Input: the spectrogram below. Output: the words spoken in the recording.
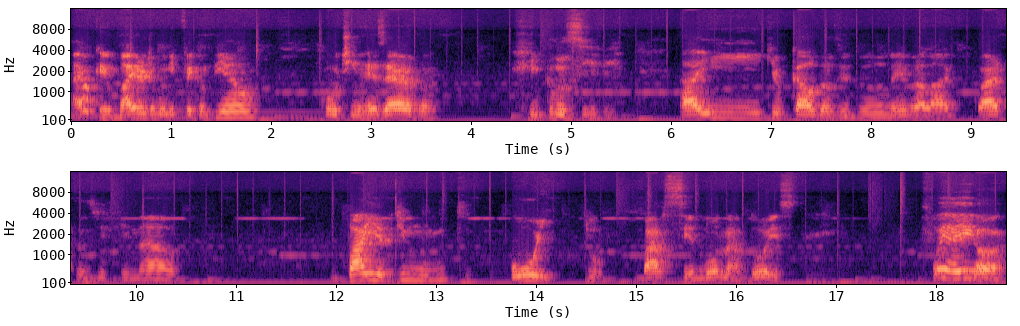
Aí ok, o Bayern de Munique foi campeão, Coutinho reserva. Inclusive, Aí que o caldo azedou. Lembra lá, quartas de final. Bayern de Munique 8, Barcelona 2. Foi aí, ó.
